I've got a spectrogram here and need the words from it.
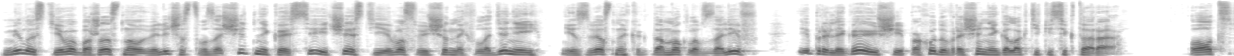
милость его божественного величества защитника сей части его священных владений, известных как Дамоклов залив, и прилегающие по ходу вращения галактики сектора. От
